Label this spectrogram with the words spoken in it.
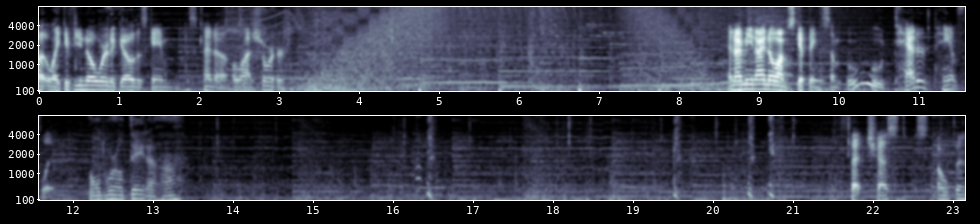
but like if you know where to go, this game is kind of a lot shorter. And I mean, I know I'm skipping some. Ooh, tattered pamphlet. Old world data, huh? Is that chest open?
